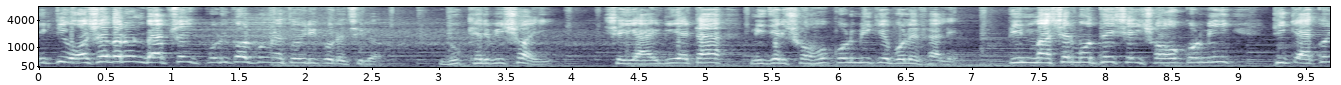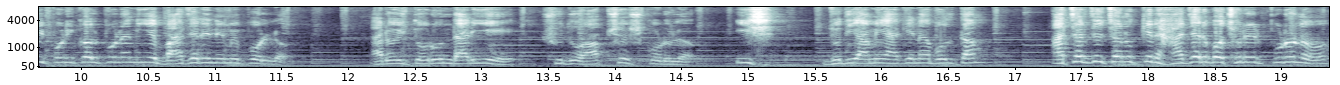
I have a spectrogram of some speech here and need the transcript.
একটি অসাধারণ ব্যবসায়িক পরিকল্পনা তৈরি করেছিল। দুঃখের বিষয়, সেই আইডিয়াটা নিজের সহকর্মীকে বলে ফেলে। তিন মাসের মধ্যে সেই সহকর্মী ঠিক একই পরিকল্পনা নিয়ে বাজারে নেমে পড়ল। আর ওই তরুণ দাঁড়িয়ে শুধু আফসোস করল, ইস, যদি আমি আগে না বলতাম? আচার্য চাণক্যের হাজার বছরের পুরনো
